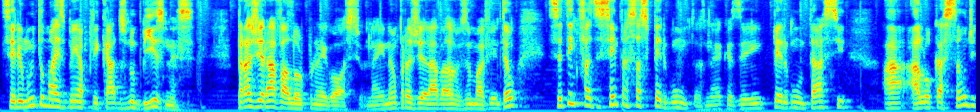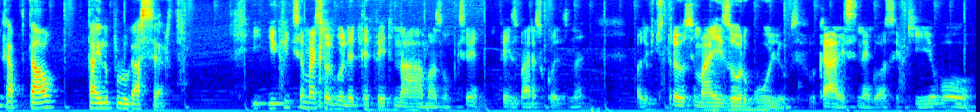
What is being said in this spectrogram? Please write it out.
seriam muito mais bem aplicados no business para gerar valor para o negócio, né? E não para gerar uma venda. Então, você tem que fazer sempre essas perguntas, né? Quer dizer, perguntar se a alocação de capital está indo para o lugar certo. E, e, o que você mais se orgulha de ter feito na Amazon? Porque você fez várias coisas, né? Mas o que te trouxe mais orgulho? Você falou, cara, esse negócio aqui eu vou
